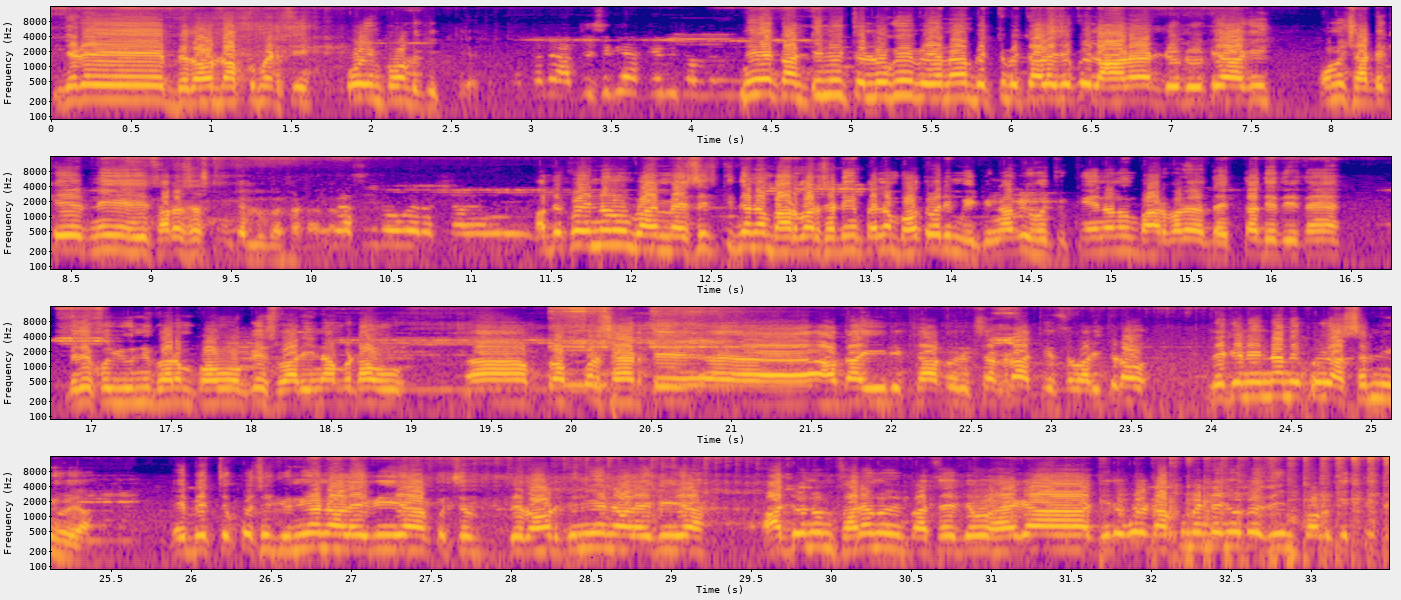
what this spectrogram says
ਜਿਹੜੇ ਵਿਦਆਊਟ ਡਾਕੂਮੈਂਟ ਸੀ ਉਹ ਇੰਪਾਊਂਡ ਕੀਤੇ ਆ। ਕਹਿੰਦੇ ਅੱਜ ਹੀ ਸੀਗੇ ਅੱਗੇ ਵੀ ਚੱਲਦੇ ਨਹੀਂ ਇਹ ਕੰਟੀਨਿਊ ਚੱਲੂਗੀ ਵੇ ਨਾ ਵਿੱਚ ਵਿਚਾਲੇ ਜੇ ਕੋਈ ਲਾਣ ਡਿਊਟੀ ਆ ਗਈ ਉਹਨੂੰ ਛੱਡ ਕੇ ਨਹੀਂ ਇਹ ਸਾਰਾ ਸਿਸਟਮ ਚੱਲੂਗਾ ਸਾਡਾ। ਵੈਸੇ ਲੋਗੇ ਰੱਖਿਆ ਆ ਦੇਖੋ ਇਹਨਾਂ ਨੂੰ ਮੈਸੇਜ ਕਿਤੇ ਨਾ ਬਾਰ-ਬਾਰ ਸਾਡੀਆਂ ਪਹਿਲਾਂ ਬਹੁਤ ਵਾਰੀ ਮੀਟਿੰਗਾਂ ਵੀ ਹੋ ਚੁੱਕੀਆਂ ਇਹਨਾਂ ਨੂੰ ਬਾਰ-ਬਾਰ ਹਦਾਇਤਾਂ ਦੇ ਦਿੱਤੇ ਆ ਵੀ ਦੇਖੋ ਯੂਨੀਫਾਰਮ ਪਾਓ ਅੱਗੇ ਸਵਾਰੀ ਨਾ ਬਿਠਾਓ ਪ੍ਰੋਪਰ ਸਾਈਡ ਤੇ ਆਪਦਾ ਈ ਰਿਕਸ਼ਾ ਆਟੋ ਰਿਕਸ਼ਾ ਖੜਾ ਕੇ ਸਵਾਰੀ ਚੜਾਓ। ਲੇਕਿਨ ਇਹਨਾਂ ਦੇ ਕੋਈ ਅਸਰ ਨਹੀਂ ਹੋਇਆ। ਇਹ ਵਿੱਚ ਕੁਝ ਯੂਨੀਅਨ ਵਾਲੇ ਵੀ ਆ ਕੁਝ ਵਿਦਆਊਟ ਯੂਨੀਅਨ ਵਾਲੇ ਵੀ ਆ। ਅੱਜ ਉਹਨਾਂ ਨੂੰ ਸਾਰਿਆਂ ਨੂੰ ਪਾਸੇ ਜੋ ਹੈਗਾ ਜਿਹਦੇ ਕੋਲ ਡਾਕੂਮੈਂਟ ਹੈ ਉਹ ਤਾਂ ਅਸੀਂ ਇੰਪਾਊਂਡ ਕੀਤੀ।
